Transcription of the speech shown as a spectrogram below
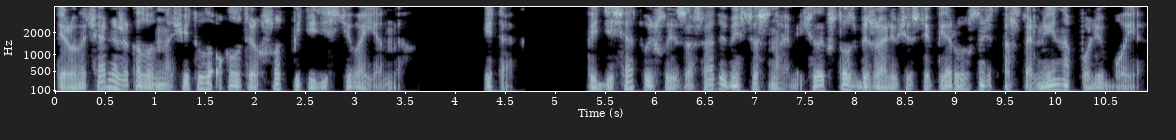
Первоначально же колонна насчитывала около 350 военных. Итак, 50 вышло из засады вместе с нами, человек 100 сбежали в числе первых, значит, остальные на поле боя.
